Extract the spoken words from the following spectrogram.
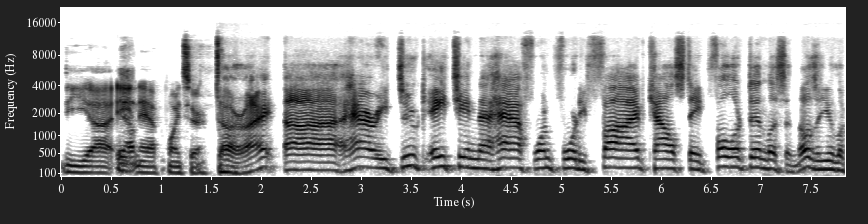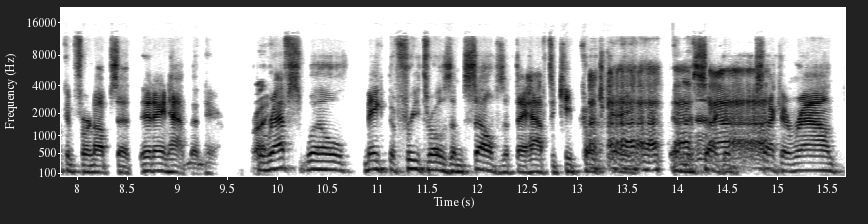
the uh, eight yep. and a half points here. All right. Uh, Harry Duke, 18 and a half, 145. Cal State Fullerton. Listen, those of you looking for an upset, it ain't happening here. Right. The refs will make the free throws themselves if they have to keep Coach K in the second second round.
